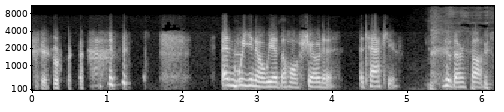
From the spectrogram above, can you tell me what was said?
two. and we, you know, we had the whole show to attack you with our thoughts.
